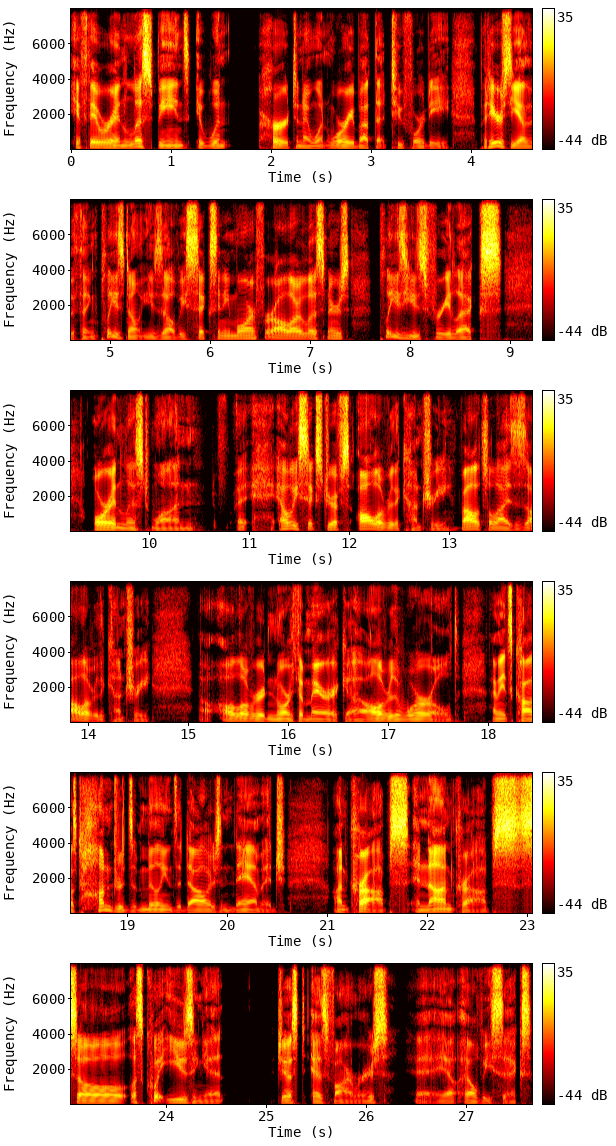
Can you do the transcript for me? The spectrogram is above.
if they were Enlist beans, it wouldn't hurt and I wouldn't worry about that 2,4-D. But here's the other thing. Please don't use LV6 anymore for all our listeners. Please use Freelexx or Enlist One. LV6 drifts all over the country, volatilizes all over the country, all over North America, all over the world. I mean, it's caused hundreds of millions of dollars in damage on crops and non crops. So let's quit using it just as farmers Uh, LV6.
